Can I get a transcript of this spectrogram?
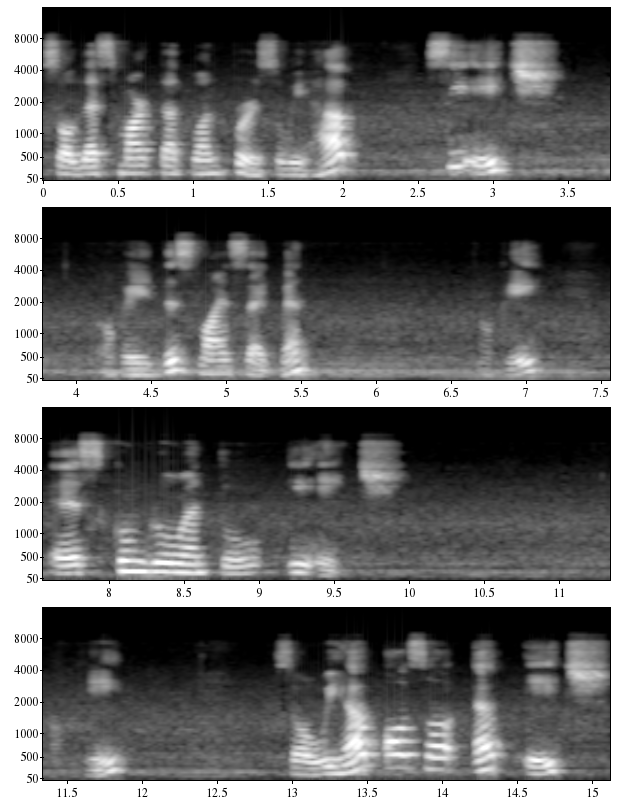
So let's mark that one first. So we have CH, okay, this line segment, okay, is congruent to EH. Okay, so we have also FH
